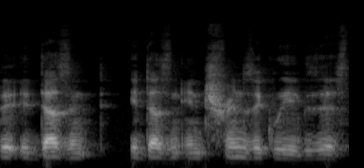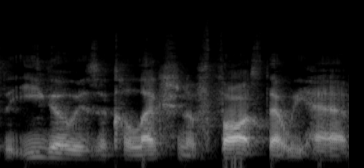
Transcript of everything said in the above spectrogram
It doesn't it doesn't intrinsically exist. The ego is a collection of thoughts that we have,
